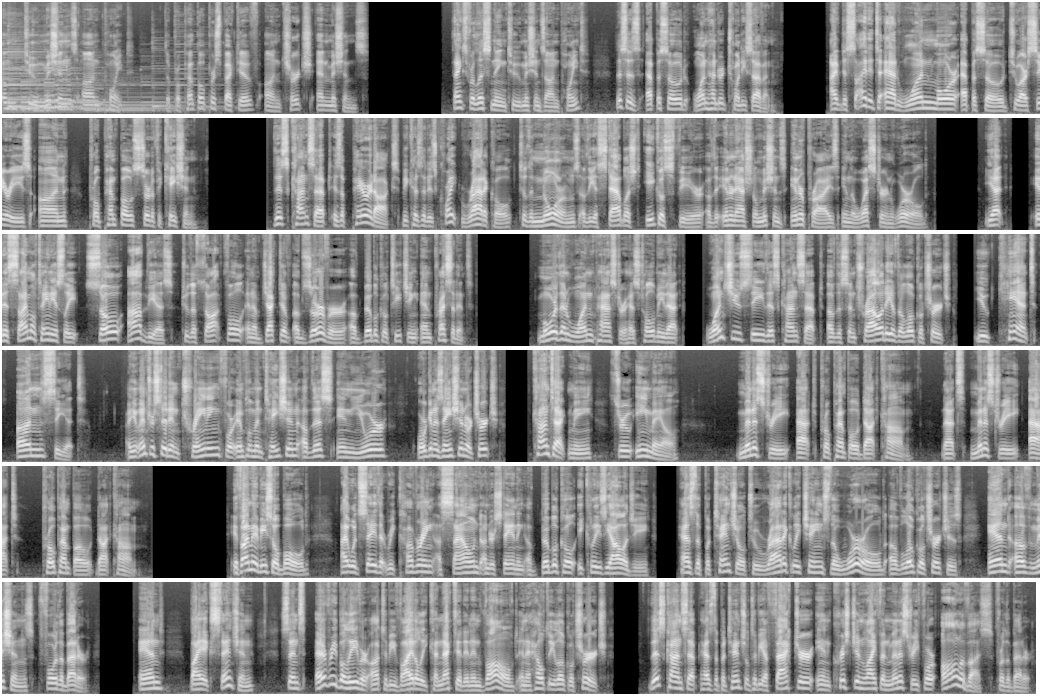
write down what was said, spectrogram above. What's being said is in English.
Welcome to Missions on Point, the Propempo perspective on church and missions. Thanks for listening to Missions on Point. This is episode 127. I've decided to add one more episode to our series on Propempo certification. This concept is a paradox because it is quite radical to the norms of the established ecosphere of the international missions enterprise in the Western world. Yet, it is simultaneously so obvious to the thoughtful and objective observer of biblical teaching and precedent. More than one pastor has told me that once you see this concept of the centrality of the local church, you can't unsee it. Are you interested in training for implementation of this in your organization or church? Contact me through email ministry at propempo.com. That's ministry at propempo.com. If I may be so bold, I would say that recovering a sound understanding of biblical ecclesiology has the potential to radically change the world of local churches and of missions for the better. And, by extension, since every believer ought to be vitally connected and involved in a healthy local church, this concept has the potential to be a factor in Christian life and ministry for all of us for the better.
